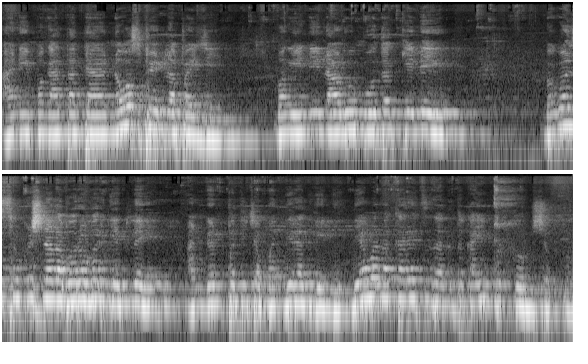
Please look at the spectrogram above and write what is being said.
आणि मग आता त्या नवस फेडला पाहिजे. मग यांनी लाडू मोदक केले. भगवान श्रीकृष्णाला बरोबर घेतले आणि गणपतीच्या मंदिरात गेली. देवाला करायचं झालं तर काही पण करू शकतो.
